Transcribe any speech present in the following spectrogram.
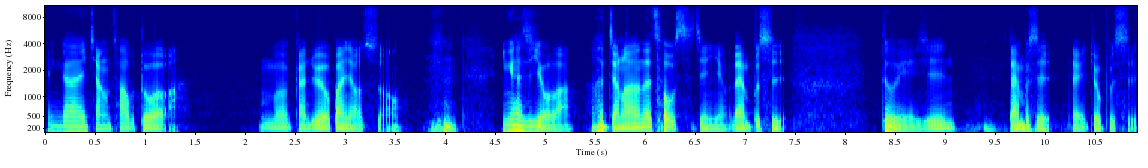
应该讲差不多了吧？我们感觉有半小时哦，哼，应该是有啦。讲的好像在凑时间一样，但不是。对，先，但不是，对，就不是。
